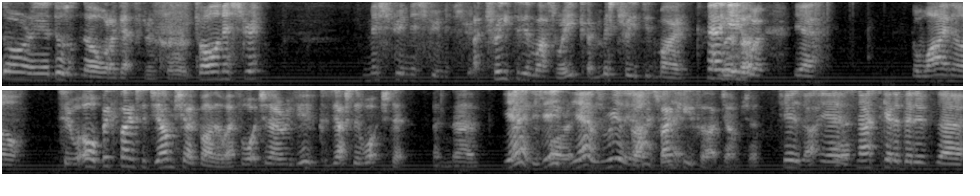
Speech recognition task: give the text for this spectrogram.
Doran doesn't know what I get for drink of the week. It's all a mystery. Mystery, mystery, mystery. I treated him last week and mistreated my yeah, liver. yeah. The wino. To oh, big thanks to Jam Shed by the way for watching our review because he actually watched it and um, Yeah, they did. it. Yeah, it was really so nice. thank you for that, Jam Shed. Cheers, that. Yeah, Yeah. it's nice to get a bit of uh,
